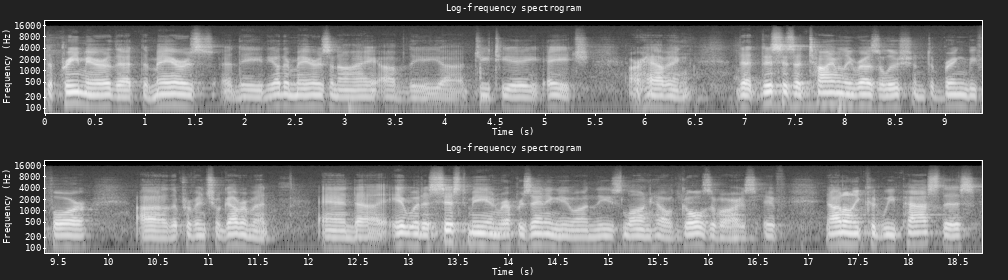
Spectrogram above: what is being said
the Premier that the mayors, uh, the, the other mayors and I of the uh, GTAH are having, that this is a timely resolution to bring before uh, the provincial government. And uh, it would assist me in representing you on these long-held goals of ours if not only could we pass this,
